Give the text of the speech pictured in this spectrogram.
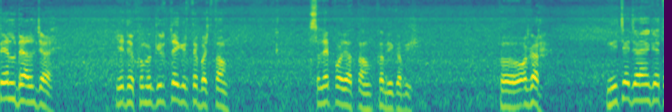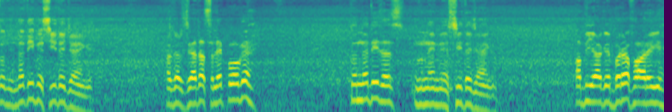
دل دل جائے۔ یہ دیکھو میں گرتے گرتے بچتا ہوں، سلپ ہو جاتا ہوں کبھی کبھی۔ تو اگر نیچے جائیں گے تو ندی میں سیدھے جائیں گے۔ اگر زیادہ سلپ ہو گئے تو ندی دس میں سیدھے جائیں گے۔ ابھی آگے برف آ رہی ہے،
